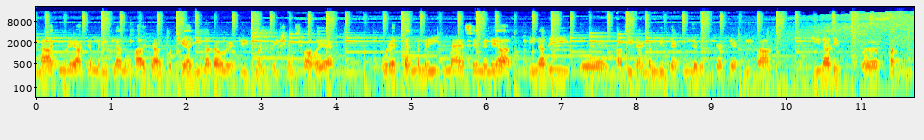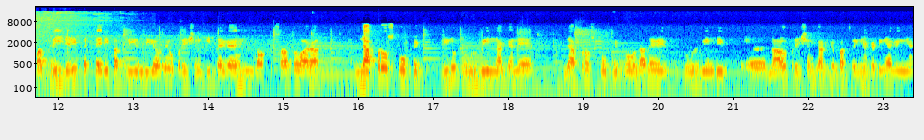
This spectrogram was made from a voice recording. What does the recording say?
ਮੈਂ ਅੱਜ ਉਰੇ ਆ ਕੇ ਮਰੀਜ਼ਾਂ ਨੂੰ ਹਾਲ ਚਾਲ ਪੁੱਛਿਆ, ਜਿਨ੍ਹਾਂ ਦਾ ਉਰੇ ਟ੍ਰੀਟਮੈਂਟ ਪੇਸ਼ੈਂਟਸ ਦਾ ਹੋਇਆ ਹੈ। ਉਰੇ ਤਿੰਨ ਮਰੀਜ਼ ਮੈਂ ਐਸੇ ਮਿਲਿਆ ਜਿਨ੍ਹਾਂ ਦੀ ਅਸੀਂ ਰੈਂਡਮਲੀ ਚੈਕਿੰਗ ਦੇ ਵਿੱਚ ਚੈੱਕ ਕੀਤਾ ਜਿਨ੍ਹਾਂ ਦੀ ਅਹ, ਪੱਥਰੀ ਜਿਹੜੀ ਪਿੱਤੇ ਦੀ ਪੱਥਰੀ ਹੁੰਦੀ ਹੈ ਉਹਦੇ ਆਪਰੇਸ਼ਨ ਕੀਤੇ ਗਏ ਹਨ ਡਾਕਟਰ ਸਾਹਿਬ ਦੁਆਰਾ। ਲੈਪਰੋਸਕੋਪਿਕ ਜਿਹਨੂੰ ਦੂਰਬੀਨ ਨਾਲ ਕਹਿੰਦੇ ਆ ਲੈਪਰੋਸਕੋਪਿਕ ਉਹਨਾਂ ਦੇ ਦੂਰਬੀਨ ਦੀ ਨਾਲ ਆਪਰੇਸ਼ਨ ਕਰਕੇ ਪੱਥਰੀਆਂ ਕੱਢੀਆਂ ਗਈਆਂ।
